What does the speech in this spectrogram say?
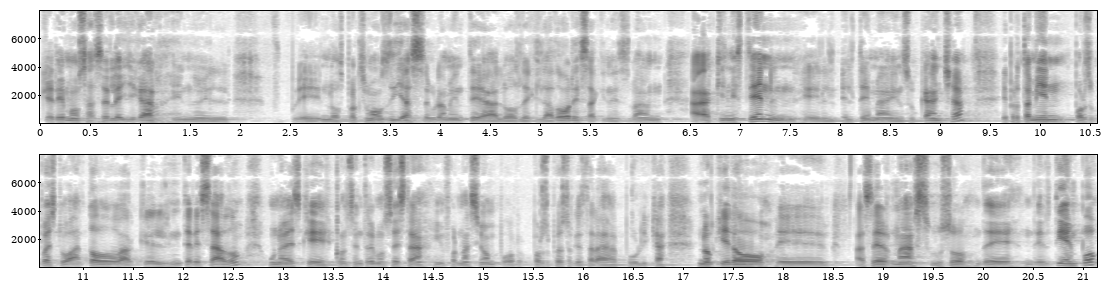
queremos hacerle llegar en el en los próximos días seguramente a los legisladores, a quienes van, a quienes tienen el, tema en su cancha, eh, pero también, por supuesto, a todo aquel interesado, una vez que concentremos esta información, por, por supuesto que estará pública. No quiero eh, hacer más uso del tiempo,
